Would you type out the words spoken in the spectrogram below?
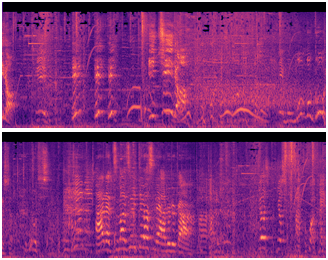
位だ。え。ええええ1位だ。えもうもうゴールしたの？ゴールした。あらつまずいてますねアルルカン。ああるよしよしあここは帰る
